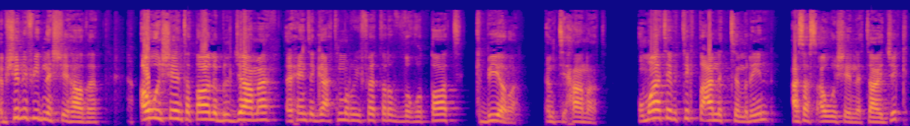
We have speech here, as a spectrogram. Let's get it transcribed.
بشنو يفيدنا الشيء هذا؟ أول شيء أنت طالب بالجامعة الحين أنت قاعد تمر بفترة ضغوطات كبيرة امتحانات وما تبي تقطع عن التمرين على أساس أول شيء نتائجك،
